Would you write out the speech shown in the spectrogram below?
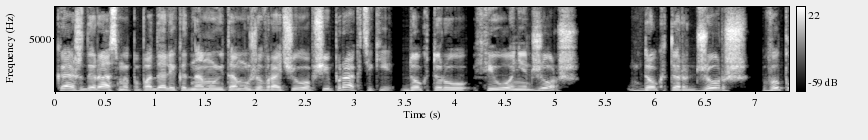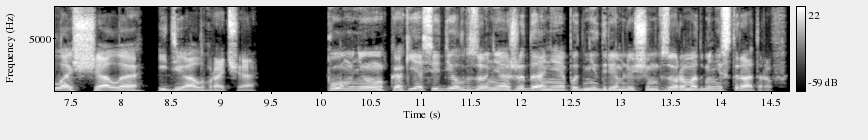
Каждый раз мы попадали к одному и тому же врачу общей практики, доктору Фионе Джордж. Доктор Джордж воплощала идеал врача. Помню, как я сидел в зоне ожидания под недремлющим взором администраторов.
